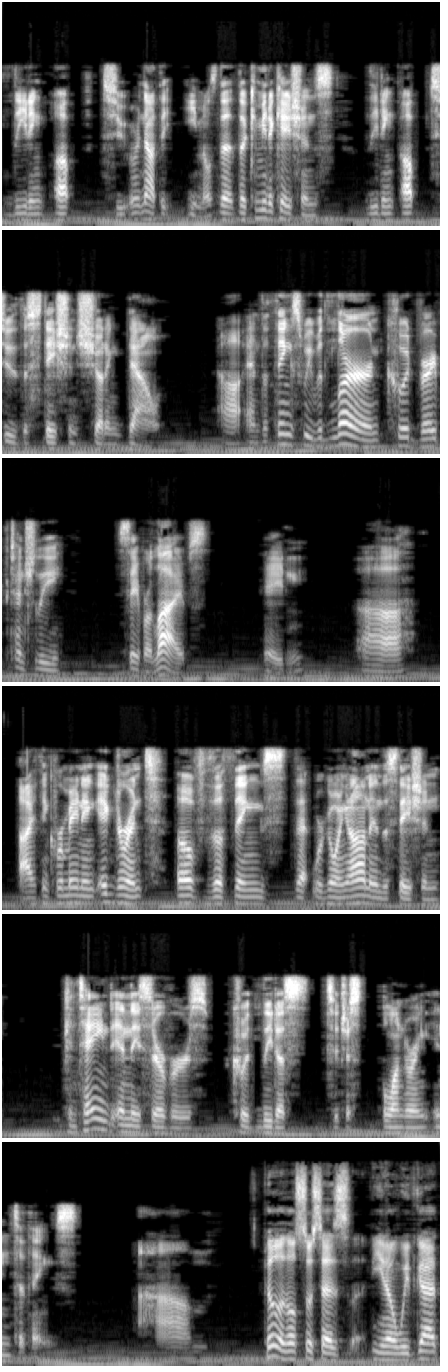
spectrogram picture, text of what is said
leading up to, or not the emails, the, the communications leading up to the station shutting down. Uh, and the things we would learn could very potentially save our lives, Aiden. Uh, I think remaining ignorant of the things that were going on in the station contained in these servers could lead us to just blundering into things. Um, Pill also says, you know, we've got,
